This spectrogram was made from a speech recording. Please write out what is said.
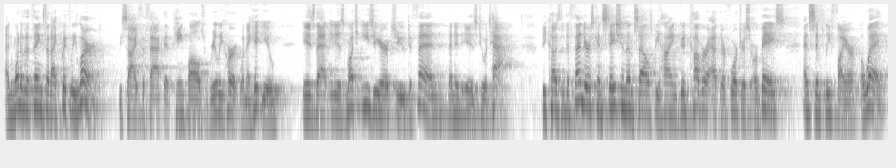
And one of the things that I quickly learned, besides the fact that paintballs really hurt when they hit you, is that it is much easier to defend than it is to attack. Because the defenders can station themselves behind good cover at their fortress or base and simply fire away.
